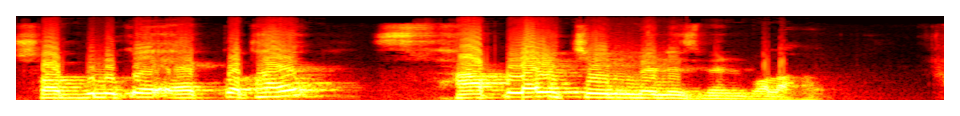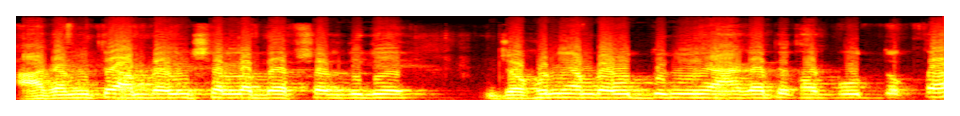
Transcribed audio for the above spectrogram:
সবগুলোকে এক কথায় সাপ্লাই চেইন ম্যানেজমেন্ট বলা হয়। আগামীতে আমরা ইনশাল্লাহ ব্যবসার দিকে যখনই আমরা উদ্যমী আগাতে থাকব উদ্যোক্তা,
